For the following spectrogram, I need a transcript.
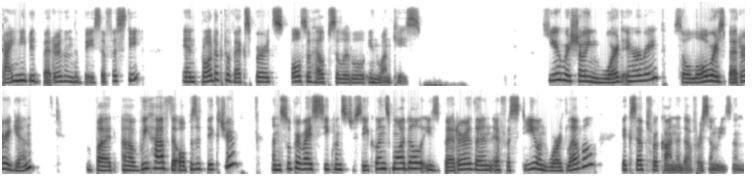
tiny bit better than the base FST, and product of experts also helps a little in one case. Here we're showing word error rate, so lower is better again, but uh, we have the opposite picture. Unsupervised sequence to sequence model is better than FST on word level, except for Kannada for some reason.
